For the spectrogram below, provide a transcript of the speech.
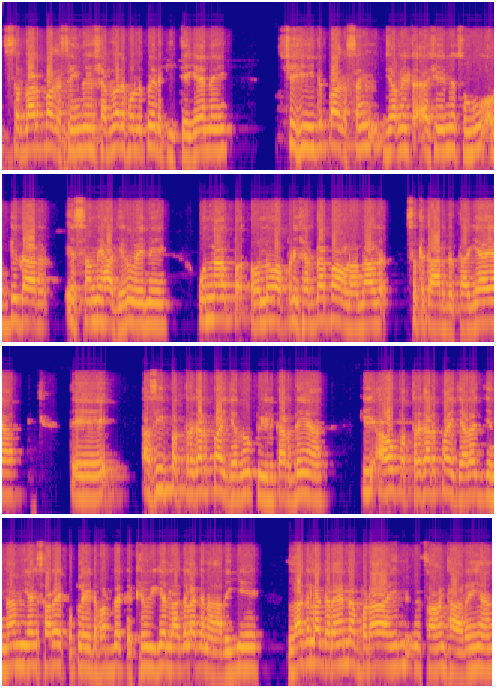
ਸਰਦਾਰ ਭਗਤ ਸਿੰਘ ਦੇ ਸ਼ਰਧਾ ਦੇ ਫੁੱਲ ਭੇਟ ਕੀਤੇ ਗਏ ਨੇ। ਸ਼ਹੀਦ ਭਗਤ ਸਿੰਘ, ਜਰਨਲਿਸਟ ਐਸੋਸੀਏਸ਼ਨ ਦੇ ਸਮੂਹ ਅਹੁਦੇਦਾਰ ਇਸ ਸਮੇਂ ਹਾਜ਼ਰ ਹੋਏ ਨੇ। ਉਹਨਾਂ ਵੱਲੋਂ ਆਪਣੀ ਸ਼ਰਧਾ ਭਾਵਨਾ ਨਾਲ ਸਤਿਕਾਰ ਦਿੱਤਾ ਗਿਆ ਆ। ਤੇ ਅਸੀਂ ਪੱਤਰਕਾਰ ਭਾਈਚਾਰੇ ਨੂੰ ਅਪੀਲ ਕਰਦੇ ਹਾਂ ਕਿ ਆਓ ਪੱਤਰਕਾਰ ਭਾਈਚਾਰਾ, ਜਿੰਨਾ ਵੀ ਆ, ਸਾਰਾ ਇੱਕ ਪਲੇਟਫਾਰਮ ਤੇ ਇਕੱਠੇ ਹੋਈਏ, ਅਲੱਗ-ਅਲੱਗ ਨਾ ਰਹੀਏ, ਅਲੱਗ-ਅਲੱਗ ਰਹਿਣ ਨਾਲ ਬੜਾ ਅਸੀਂ ਨੁਕਸਾਨ ਠਾ ਰਹੇ ਹਾਂ।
